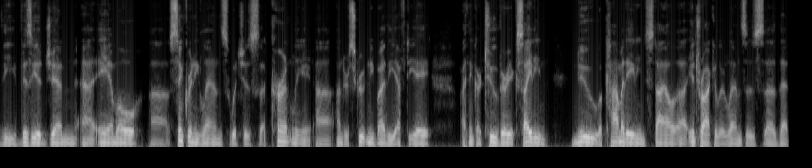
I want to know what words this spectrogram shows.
the Visiogen uh, AMO uh, synchrony lens, which is uh, currently uh, under scrutiny by the FDA, I think are two very exciting new accommodating style uh, intraocular lenses uh, that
